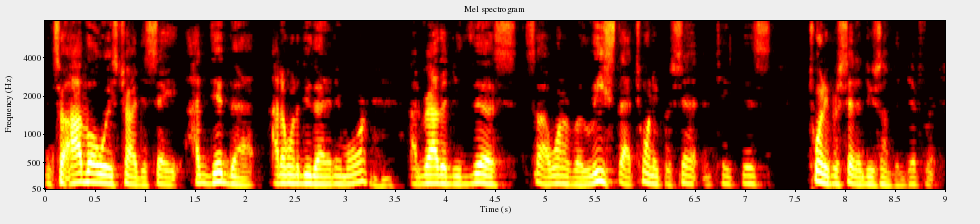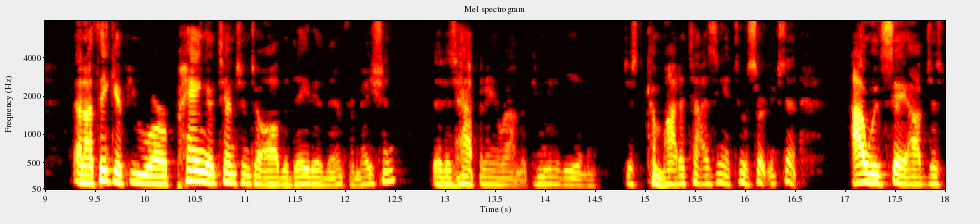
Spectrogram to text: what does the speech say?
And so I've always tried to say, I did that. I don't want to do that anymore. Mm-hmm. I'd rather do this. So I want to release that 20% and take this 20% and do something different. And I think if you are paying attention to all the data and the information that is happening around the community and just commoditizing it to a certain extent, I would say I've just,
